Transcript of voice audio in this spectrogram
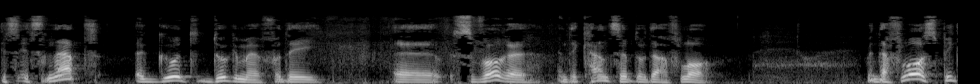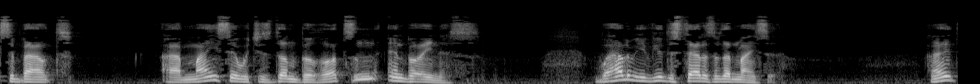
It's it's not a good dogma for the uh, svore and the concept of the haflaw. When the haflaw speaks about a maise which is done berotzen and be'oines, well, how do we view the status of that maise? Right?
